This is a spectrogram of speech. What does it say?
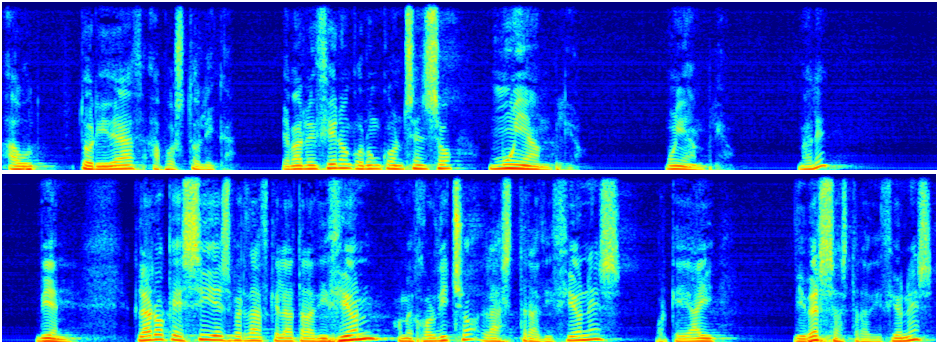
autoridad apostólica. además lo hicieron con un consenso muy amplio, muy amplio. ¿Vale? Bien, claro que sí es verdad que la tradición, o mejor dicho, las tradiciones, porque hay diversas tradiciones,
